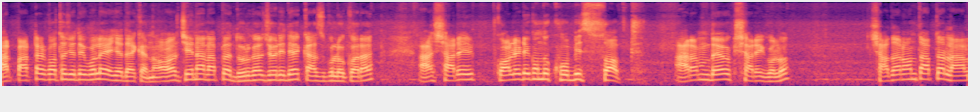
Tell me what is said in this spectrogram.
আর পাটটার কথা যদি বলে, এই যে দেখেন অরিজিনাল আপনার দুর্গা জড়ি দিয়ে কাজগুলো করা। আর শাড়ির কোয়ালিটি কিন্তু খুবই সফট আরামদায়ক শাড়িগুলো। সাধারণত আপনার লাল,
